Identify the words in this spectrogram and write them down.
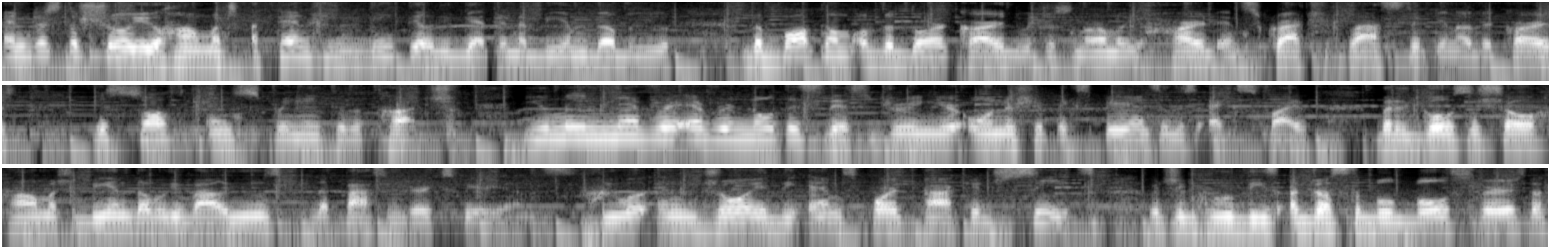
And just to show you how much attention to detail you get in a BMW, the bottom of the door card, which is normally hard and scratchy plastic in other cars, is soft and springy to the touch. You may never ever notice this during your ownership experience of this X5, but it goes to show how much BMW values the passenger experience. You will enjoy the M Sport package seats, which include these adjustable bolsters that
